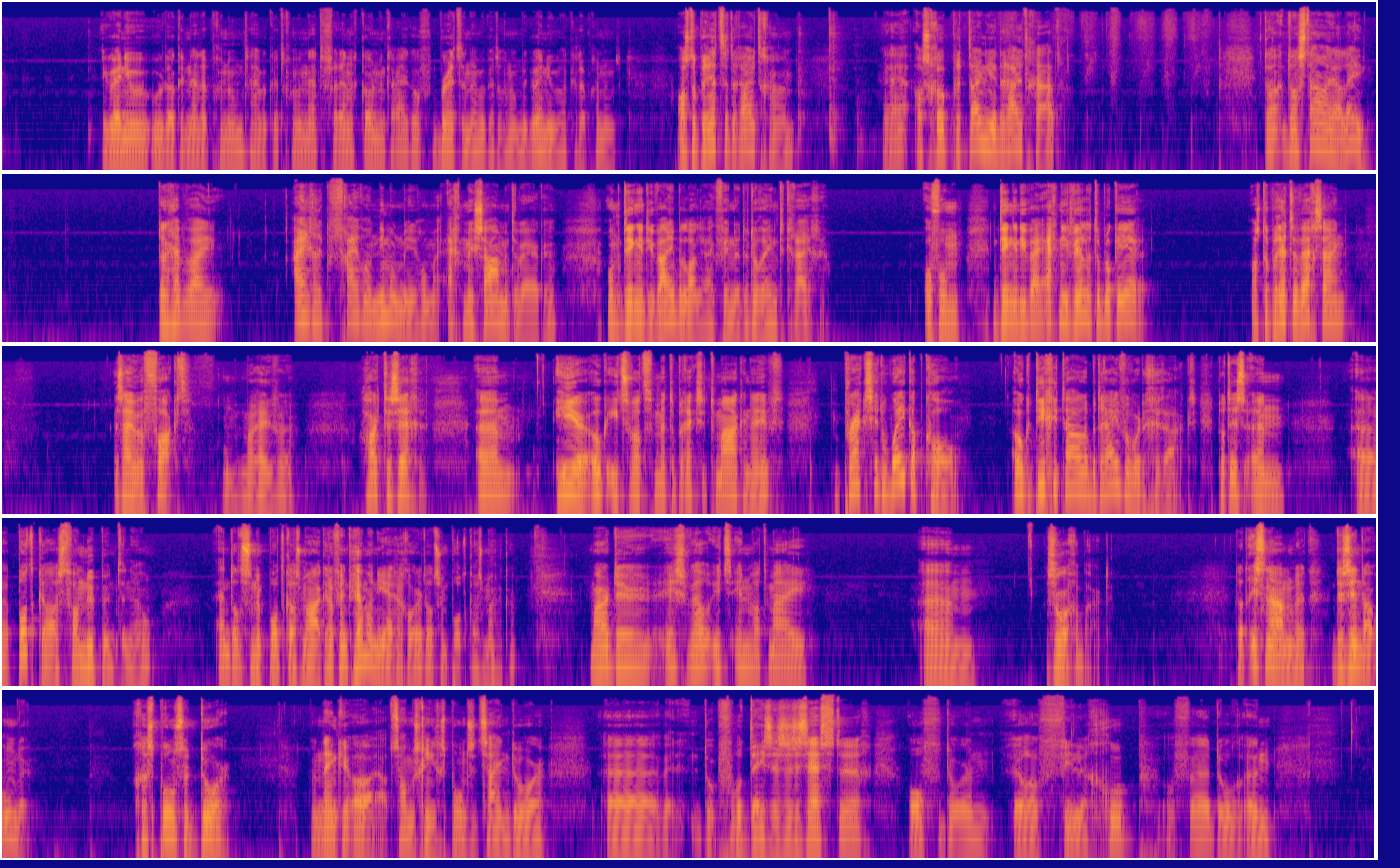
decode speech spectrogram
ik weet niet hoe, hoe dat ik het net heb genoemd. Heb ik het gewoon net Verenigd Koninkrijk of Britain heb ik het genoemd? Ik weet niet hoe ik het heb genoemd. Als de Britten eruit gaan, hè, als Groot-Brittannië eruit gaat, dan, dan staan wij alleen. Dan hebben wij eigenlijk vrijwel niemand meer om echt mee samen te werken. Om dingen die wij belangrijk vinden er doorheen te krijgen. Of om dingen die wij echt niet willen te blokkeren. Als de Britten weg zijn, zijn we fucked. Om het maar even hard te zeggen. Ehm, hier ook iets wat met de Brexit te maken heeft. Brexit Wake-up Call. Ook digitale bedrijven worden geraakt. Dat is een eh, podcast van nu.nl. En dat ze een podcast maken, dat vind ik helemaal niet erg hoor, dat ze een podcast maken. Maar er is wel iets in wat mij ehm, zorgen baart. Dat is namelijk de zin daaronder. Gesponsord door. Dan denk je, oh ja, het zal misschien gesponsord zijn door, eh, door bijvoorbeeld D66 of door een eurofiele groep of eh, door een,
